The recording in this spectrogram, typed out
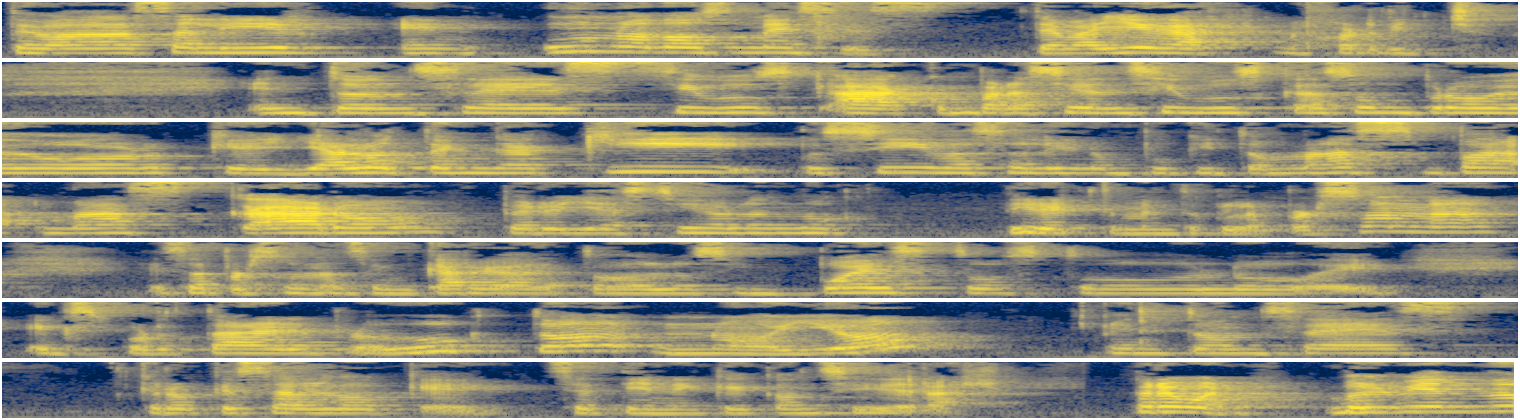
te va a salir en uno o dos meses, te va a llegar, mejor dicho. Entonces, si busca, a comparación, si buscas un proveedor que ya lo tenga aquí, pues sí, va a salir un poquito más, más caro, pero ya estoy hablando directamente con la persona. Esa persona se encarga de todos los impuestos, todo lo de exportar el producto, no yo. Entonces, creo que es algo que se tiene que considerar. Pero bueno, volviendo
